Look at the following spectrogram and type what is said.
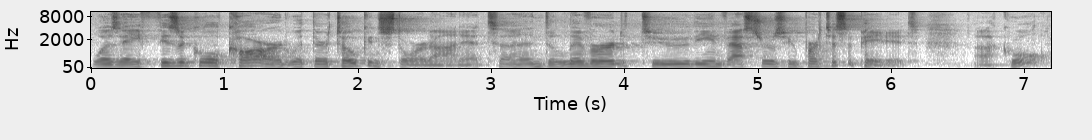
was a physical card with their token stored on it uh, and delivered to the investors who participated. Uh, cool.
